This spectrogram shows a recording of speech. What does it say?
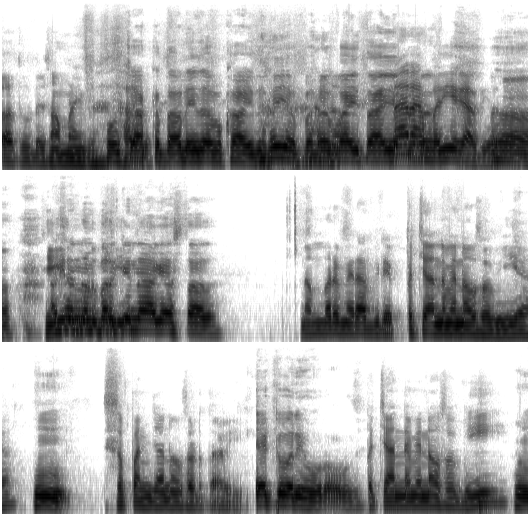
ਆ ਤੁਹਾਡੇ ਸਾਹਮਣੇ ਹੀ। ਹੁਣ ਚੱਕ ਤਾਂ ਨਹੀਂ ਤਾਂ ਵਿਖਾਈ ਦੇ ਆਪਾਂ ਬਾਈ ਤਾਂ ਨਾ ਨਾ ਵਧੀਆ ਕਰਦੀ ਆ। ਹਾਂ। ਠੀਕ ਅੱਛਾ ਹੈ, ਨੰਬਰ ਕਿੰਨਾ ਆ ਗਿਆ ਉਸਤਾਦ? ਨੰਬਰ ਮੇਰਾ ਵੀਰੇ 95920 ਆ। ਹੂੰ। 55948 ਇੱਕ ਵਾਰੀ ਹੋਰ ਆਉਣਗੇ 95920 ਹੂੰ।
